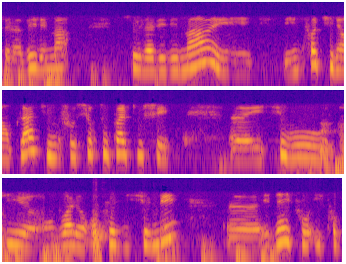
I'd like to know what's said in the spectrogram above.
se laver les mains, se laver les mains et, et une fois qu'il est en place, il ne faut surtout pas le toucher. et si, vous, si on doit le repositionner, eh bien il faut, il faut,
